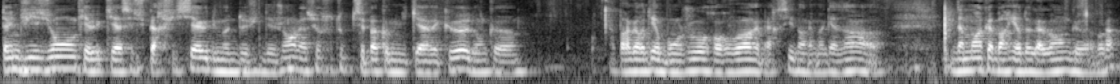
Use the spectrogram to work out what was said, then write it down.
T'as une vision qui est, assez superficielle du mode de vie des gens, bien sûr, surtout que tu sais pas communiquer avec eux, donc à part leur dire bonjour, au revoir et merci dans les magasins, évidemment avec la barrière de la langue, voilà.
